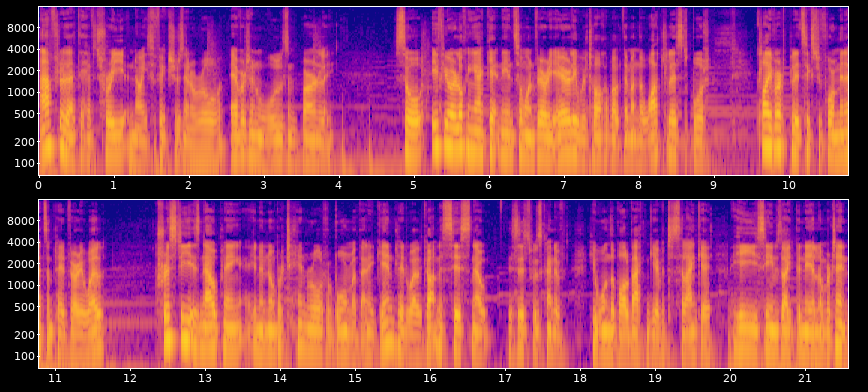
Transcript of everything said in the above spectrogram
After that, they have three nice fixtures in a row Everton, Wolves, and Burnley. So, if you are looking at getting in someone very early, we'll talk about them on the watch list. But Kluivert played 64 minutes and played very well. Christie is now playing in a number 10 role for Bournemouth and again played well. Got an assist. Now, the assist was kind of, he won the ball back and gave it to Solanke. He seems like the nail number 10.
